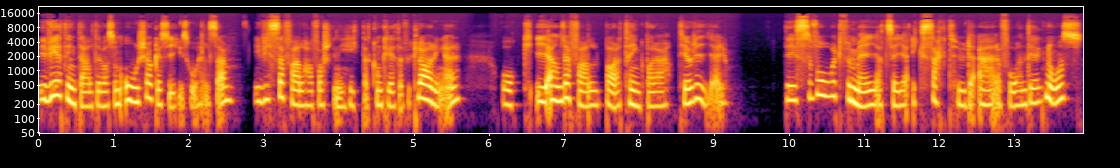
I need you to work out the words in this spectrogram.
Vi vet inte alltid vad som orsakar psykisk ohälsa. I vissa fall har forskningen hittat konkreta förklaringar och i andra fall bara tänkbara teorier. Det är svårt för mig att säga exakt hur det är att få en diagnos.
